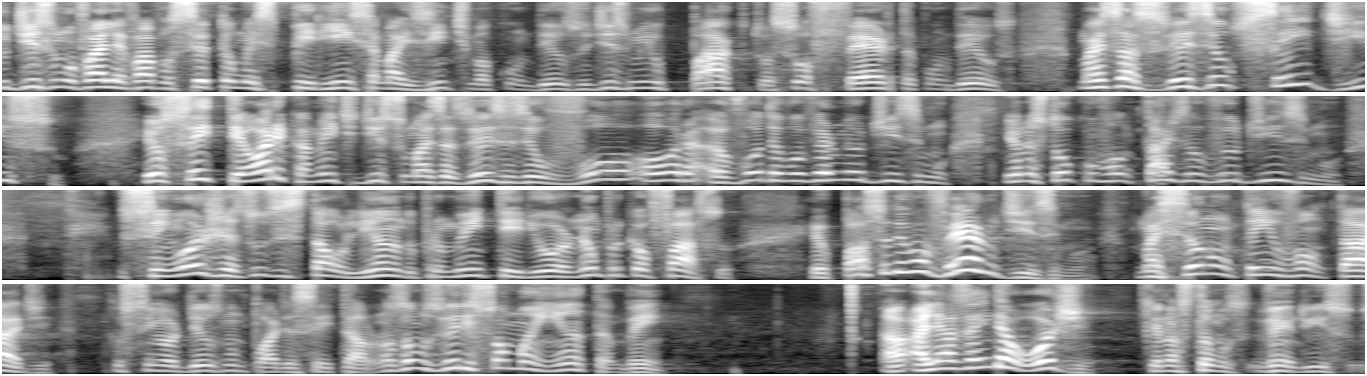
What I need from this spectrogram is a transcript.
E o dízimo vai levar você a ter uma experiência mais íntima com Deus, o dízimo e o pacto, a sua oferta com Deus. Mas às vezes eu sei disso. Eu sei teoricamente disso, mas às vezes eu vou orar, eu vou devolver meu dízimo. Eu não estou com vontade de devolver o dízimo. O Senhor Jesus está olhando para o meu interior, não porque eu faço. Eu posso devolver o dízimo, mas se eu não tenho vontade, o Senhor Deus não pode aceitá-lo. Nós vamos ver isso amanhã também. Aliás, ainda hoje, que nós estamos vendo isso.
